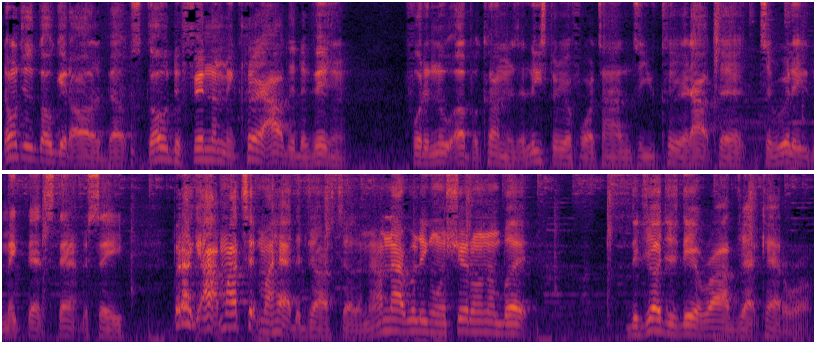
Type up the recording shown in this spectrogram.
don't just go get all the belts. Go defend them and clear out the division for the new up comings at least three or four times until you clear it out to to really make that stamp to say but I, I my tip my hat to Josh Taylor, man. I'm not really going to shit on him, but the judges did rob Jack Catterall.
